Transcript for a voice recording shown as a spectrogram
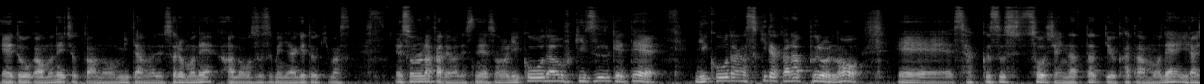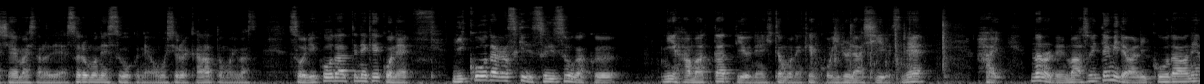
えー、動画もね、ちょっとあの、見たので、それもね、あの、おすすめに上げておきます。えー、その中ではですね、そのリコーダーを吹き続けて、リコーダーが好きだからプロの、えー、サックス奏者になったっていう方もね、いらっしゃいましたので、それもね、すごくね、面白いかなと思います。そう、リコーダーってね、結構ね、リコーダーが好きで吹奏楽にハマったっていうね、人もね、結構いるらしいですね。はい。なので、まあそういった意味ではリコーダーはね、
